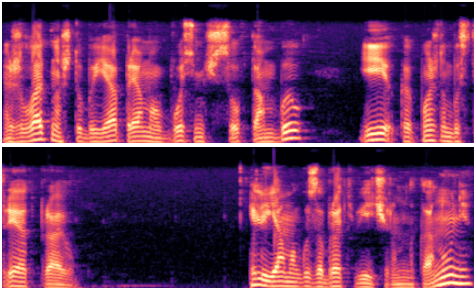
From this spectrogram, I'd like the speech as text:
желательно, чтобы я прямо в 8 часов там был. И как можно быстрее отправил. Или я могу забрать вечером накануне.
